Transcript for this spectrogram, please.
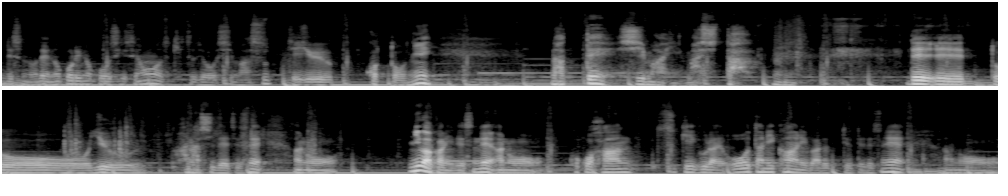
ですので残りの公式戦を欠場しますっていうことになってしまいました。うん、でえー、という話でですねあのにわかにですねあのここ半月ぐらい大谷カーニバルって言ってですねあの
